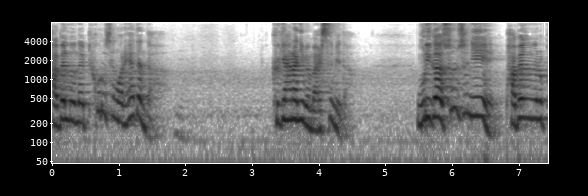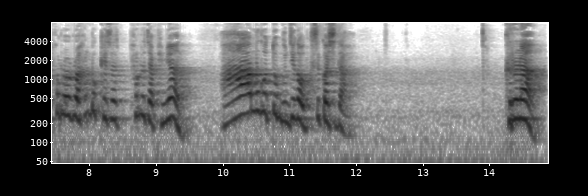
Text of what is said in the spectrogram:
바벨론의 표로 생활을 해야 된다. 그게 하나님의 말씀이다. 우리가 순순히 바벨론으로 포로로 항복해서 표로 잡히면 아무것도 문제가 없을 것이다. 그러나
